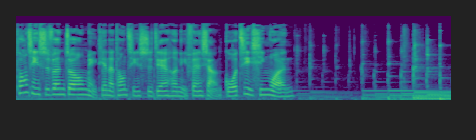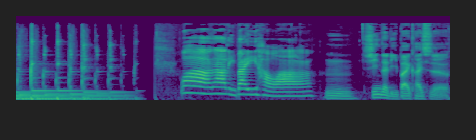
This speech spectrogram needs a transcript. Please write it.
通勤十分钟，每天的通勤时间和你分享国际新闻。哇，大家礼拜一好啊！嗯，新的礼拜开始了。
